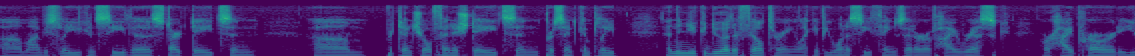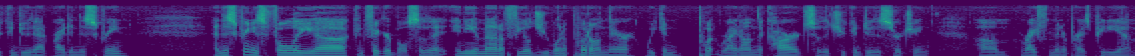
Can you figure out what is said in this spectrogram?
Um, obviously you can see the start dates and um, potential finish dates and percent complete. And then you can do other filtering, like if you want to see things that are of high risk or high priority, you can do that right in the screen. And this screen is fully uh, configurable so that any amount of fields you want to put on there, we can put right on the card so that you can do the searching um, right from Enterprise PDM.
